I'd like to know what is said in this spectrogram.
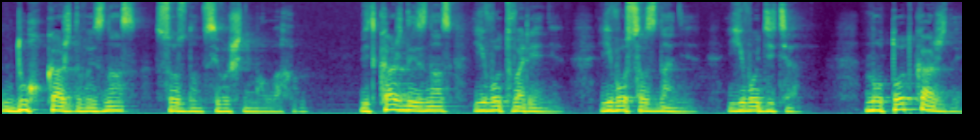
дух каждого из нас создан Всевышним Аллахом. Ведь каждый из нас – Его творение, Его создание, Его дитя. Но тот каждый,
